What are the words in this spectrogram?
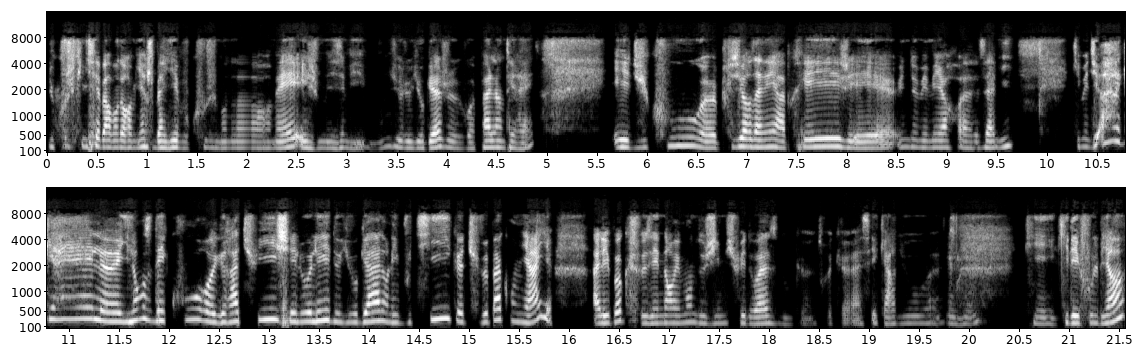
Du coup, je finissais par m'endormir, je baillais beaucoup, je m'endormais et je me disais, mais mon Dieu, le yoga, je vois pas l'intérêt. Et du coup, euh, plusieurs années après, j'ai une de mes meilleures amies qui me dit Ah, euh, il lance des cours gratuits chez Lolé de yoga dans les boutiques, tu veux pas qu'on y aille? À l'époque, je faisais énormément de gym suédoise, donc un truc assez cardio Mhm. qui, qui défoule bien.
